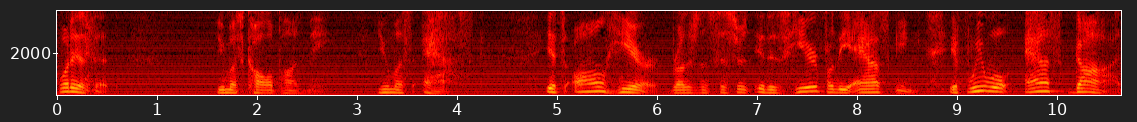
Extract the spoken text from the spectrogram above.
What is it? You must call upon me. You must ask. It's all here, brothers and sisters. It is here for the asking. If we will ask God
